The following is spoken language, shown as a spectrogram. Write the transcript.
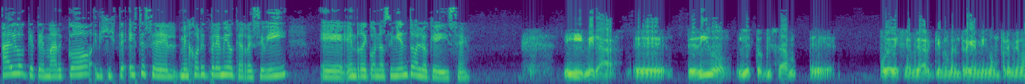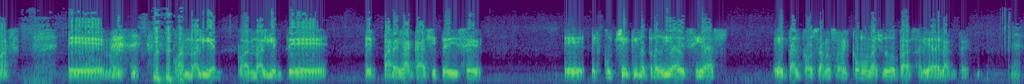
algo que te marcó, dijiste, este es el mejor premio que recibí eh, en reconocimiento a lo que hice. Y mira, eh, te digo, y esto quizá eh, puede generar que no me entreguen ningún premio más. cuando alguien cuando alguien te, te para en la calle y te dice, escuché que el otro día decías eh, tal cosa, no sabes cómo me ayudó para salir adelante. Claro.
